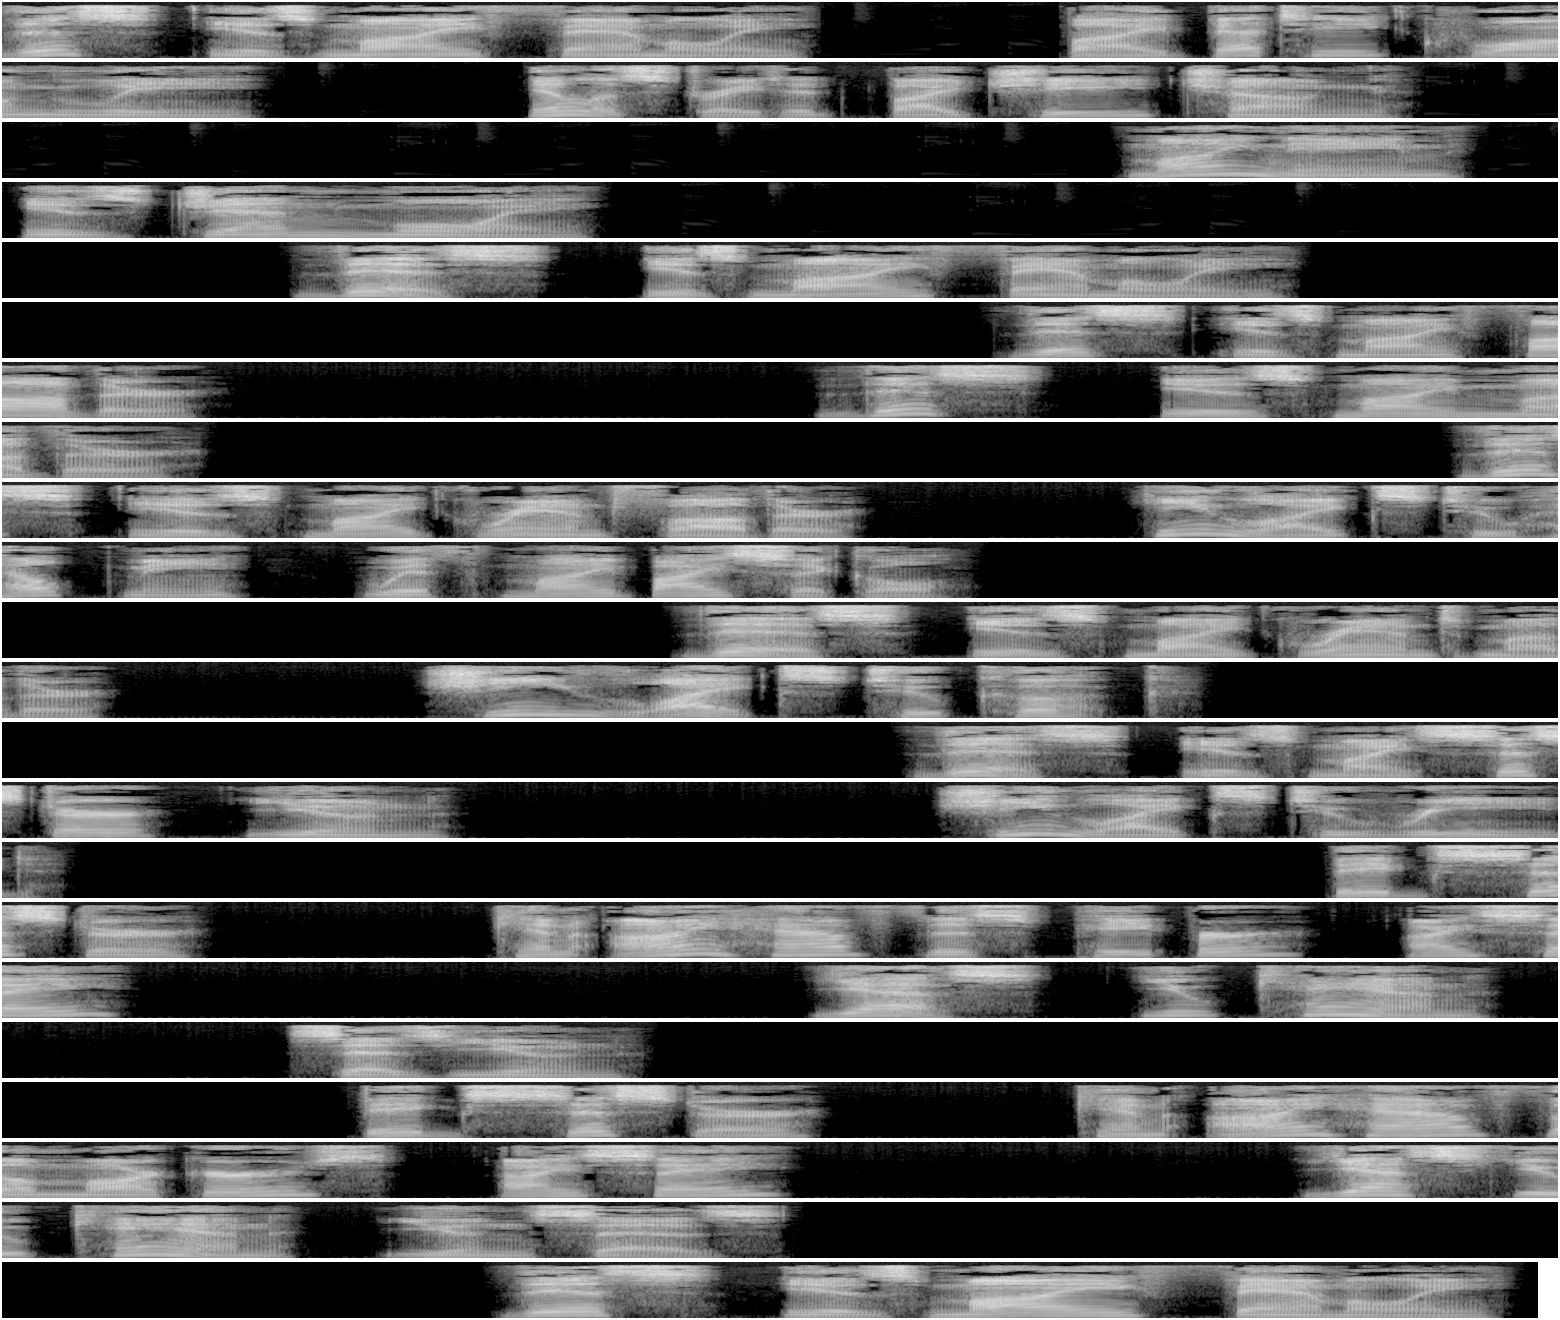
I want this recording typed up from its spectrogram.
This is My Family by Betty Kwong Lee. Illustrated by Chi Chung. My name is Jen Moy. This is my family. This is my father. This is my mother. This is my grandfather. He likes to help me with my bicycle. This is my grandmother. She likes to cook. This is my sister Yun. She likes to read. Big sister can I have this paper? I say. Yes, you can, says Yun. Big sister, can I have the markers? I say. Yes, you can, Yun says. This is my family.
